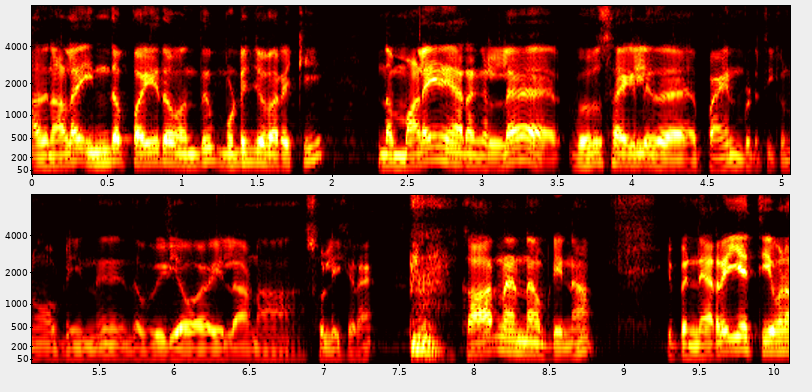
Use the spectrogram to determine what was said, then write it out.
அதனால் இந்த பயிரை வந்து முடிஞ்ச வரைக்கும் இந்த மழை நேரங்களில் விவசாயிகள் இதை பயன்படுத்திக்கணும் அப்படின்னு இந்த வீடியோ வாயிலாக நான் சொல்லிக்கிறேன். காரணம் என்ன அப்படின்னா இப்போ நிறைய தீவன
